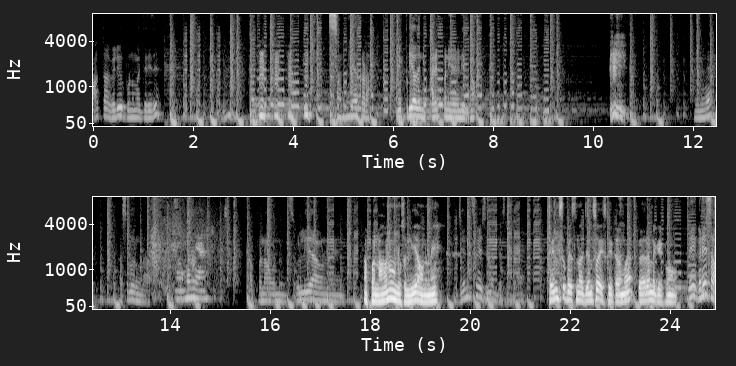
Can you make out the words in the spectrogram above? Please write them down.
பார்த்தா வெளியூர் பொண்ணு மாதிரி தெரியுது. ம், ம், ம், ம், ம். செம்மையா இருக்காடா. எப்படியாவது நீ கரெக்ட் பண்ணிட வேண்டியதுதான். என்னங்க? அசலூருங்களா ஆமாங்க. அப்போ நான் ஒன்று சொல்லியே ஆகணுங்க அப்போ நானும் ஒன்று சொல்லியே அவனுமே ஜென்ஸ் வயசுல பேசுகிறேன் ஜென்ஸ் பேசுனா ஜென்ஸ் வாய்ஸ் கேட்காம வேற என்ன கேட்கும்? டேய் கணேசா.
